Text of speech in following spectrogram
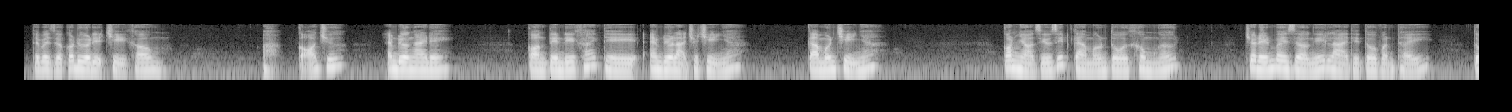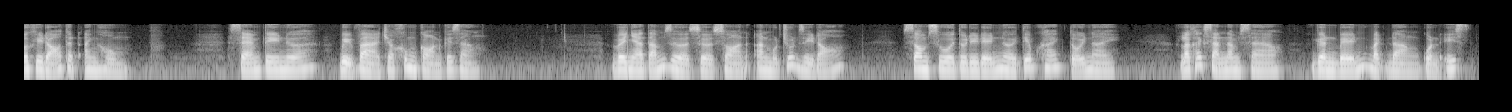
Thế bây giờ có đưa địa chỉ không? À, Có chứ. Em đưa ngay đây. Còn tiền đi khách thì em đưa lại cho chị nhé. Cảm ơn chị nhé Con nhỏ díu dít cảm ơn tôi không ngớt Cho đến bây giờ nghĩ lại thì tôi vẫn thấy Tôi khi đó thật anh hùng Xem tí nữa Bị vả cho không còn cái răng Về nhà tắm rửa sửa soạn Ăn một chút gì đó Xong xuôi tôi đi đến nơi tiếp khách tối nay. Là khách sạn 5 sao, gần bến Bạch Đằng, quận X.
